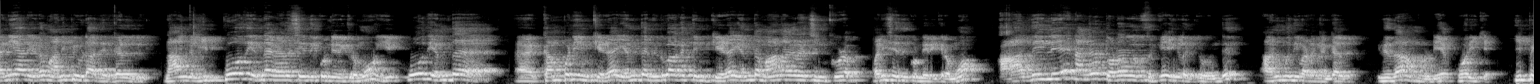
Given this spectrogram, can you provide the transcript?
தனியாரிடம் அனுப்பிவிடாதீர்கள் நாங்கள் இப்போது என்ன வேலை செய்து கொண்டிருக்கிறோமோ இப்போது எந்த கம்பெனியின் கீழே எந்த நிர்வாகத்தின் கீழே எந்த மாநகராட்சியின் கீழே பணி செய்து கொண்டிருக்கிறோமோ அதிலே நாங்கள் தொடர்றதுக்கு எங்களுக்கு வந்து அனுமதி வழங்குங்கள். இதுதான் அவங்களுடைய கோரிக்கை. இப்ப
